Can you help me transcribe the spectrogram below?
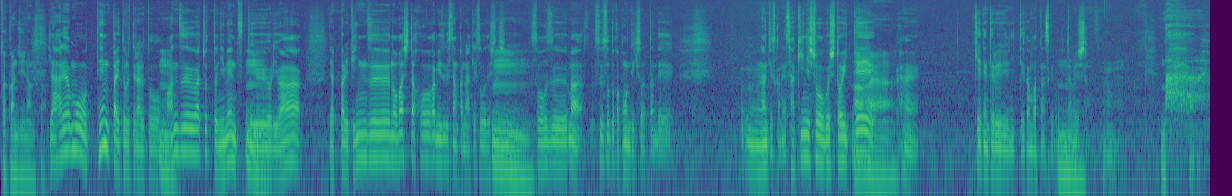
た感じなんですか？いやあれはもうテンパイ取るってなると、マンズはちょっと2面ツっていうよりは、やっぱりピンズ伸ばした方が水口さんから泣けそうでしたし、うん。想像まあ数走とかポンできそうだったんで、うん、なんていうんですかね先に勝負しといて、あはいはい、K 点テレビに行って頑張ったんですけど、ん。ダメでした。まあ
